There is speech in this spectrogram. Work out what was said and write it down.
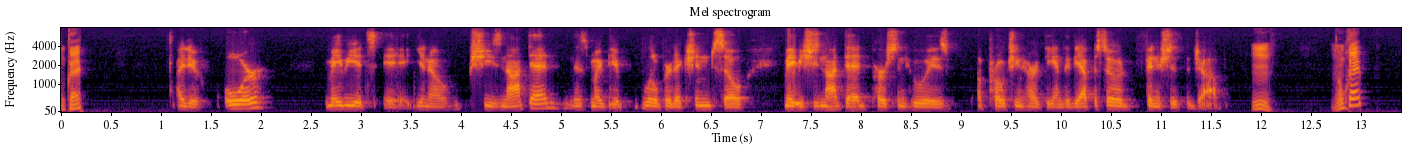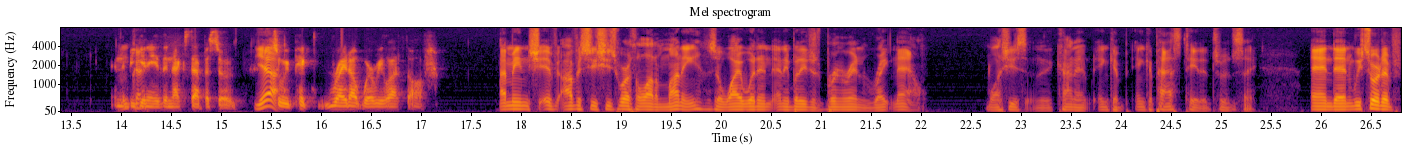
Okay. I do. Or maybe it's eh, you know she's not dead. This might be a little prediction. So maybe she's not dead. Person who is approaching her at the end of the episode finishes the job Okay. in the Okay. beginning of the next episode. Yeah. So we picked right up where we left off. I mean, she, if, obviously she's worth a lot of money, so why wouldn't anybody just bring her in right now while she's kind of inca- incapacitated, so to say? And then we sort of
